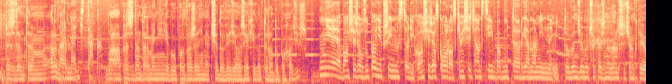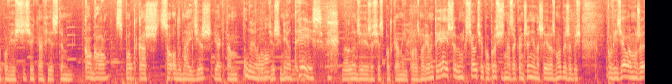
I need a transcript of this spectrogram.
I prezydentem Armenii. Armenii, tak. No, a prezydent Armenii nie był pod wrażeniem, jak się dowiedział, z jakiego ty rodu pochodzisz? Nie, bo on siedział zupełnie przy innym stoliku. On siedział z Komorowskim, ja siedziałam z tymi babutarianami innymi. To będziemy czekać na dalszy ciąg tej opowieści. Ciekaw jestem, kogo spotkasz, co odnajdziesz, jak tam pojedziesz. ja mam nadzieję, też. mam nadzieję, że się spotkamy i porozmawiamy. To ja jeszcze bym chciał cię poprosić na zakończenie naszej rozmowy, żebyś powiedziała może,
